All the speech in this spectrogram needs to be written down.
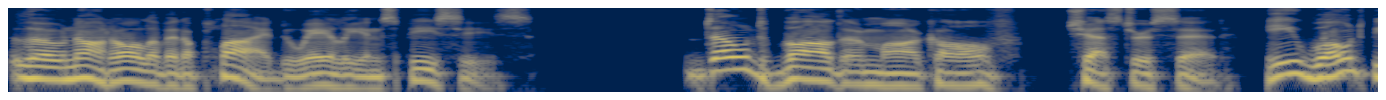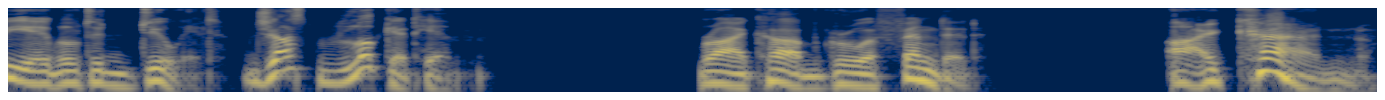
though not all of it applied to alien species. Don't bother, Markov, Chester said. He won't be able to do it. Just look at him. Rykub grew offended. I can.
